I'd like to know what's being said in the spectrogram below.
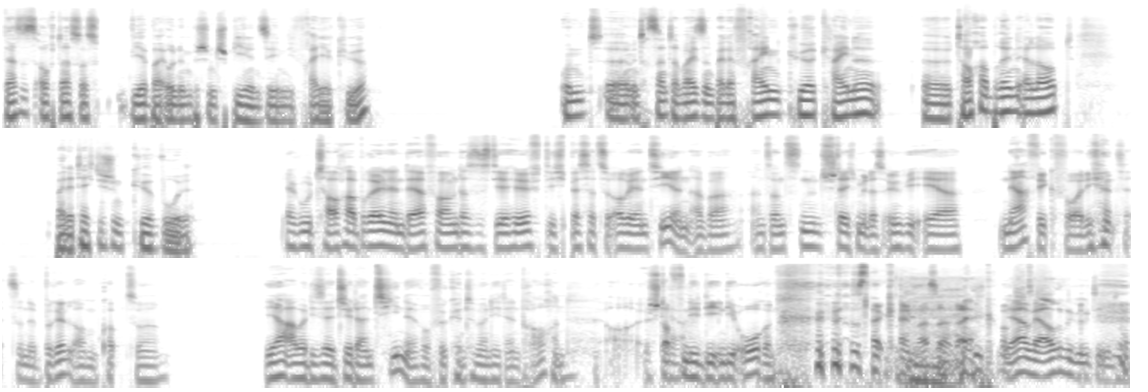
Das ist auch das, was wir bei Olympischen Spielen sehen, die freie Kür. Und äh, interessanterweise sind bei der freien Kür keine äh, Taucherbrillen erlaubt, bei der technischen Kür wohl. Ja gut, Taucherbrillen in der Form, dass es dir hilft, dich besser zu orientieren, aber ansonsten stelle ich mir das irgendwie eher nervig vor, die ganze Zeit so eine Brille auf dem Kopf zu haben. Ja, aber diese Gelatine, wofür könnte man die denn brauchen? Stopfen Ja. die die in die Ohren, dass da kein Wasser reinkommt. Ja, wäre auch eine gute Idee.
